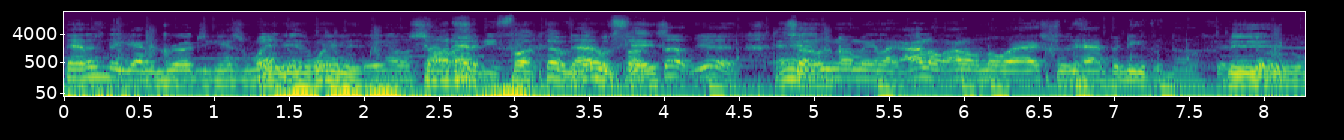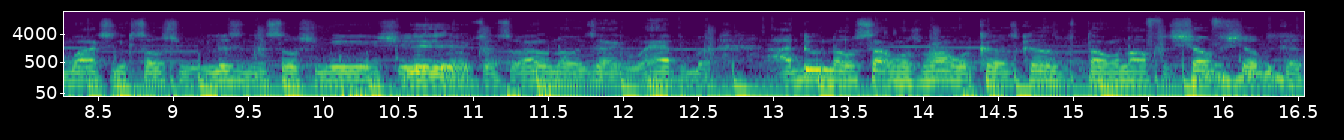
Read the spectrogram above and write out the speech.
damn, this nigga got a grudge against women. Against women. You know, so that'd be fucked up That'd that be was fucked case. up. Yeah. Damn. So you know what I mean? Like I don't I don't know what actually happened either though. Cause, you Yeah. know, we were watching social, listening to social media and shit. You know what I'm saying? So I don't know exactly what happened, but I do know something was wrong with Cuz. Cuz was thrown off the show for sure because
